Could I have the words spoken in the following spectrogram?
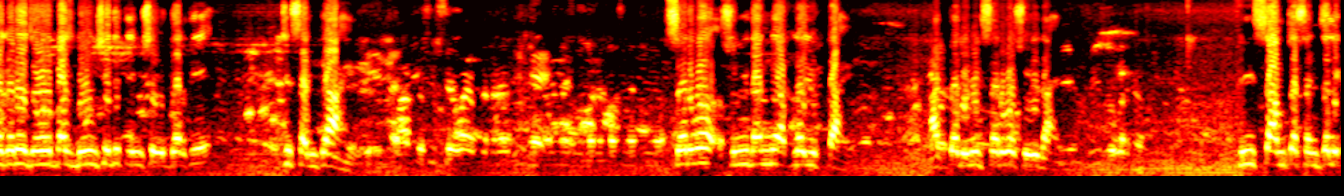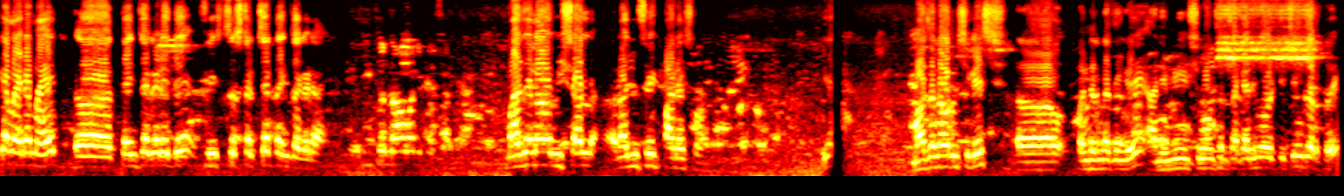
आपल्याकडे जवळपास दोनशे ते तीनशे विद्यार्थी ची संख्या आहे. सर्व सुविधांनी आपलं युक्त आहे. अत्याधुनिक सर्व सुविधा आहे फीस आमच्या संचालिका मॅडम आहेत. त्यांच्याकडे ते फीसचं स्ट्रक्चर त्यांच्याकडे आहे. माझं नाव विशाल राजू शेठ पाडसवार माझं नाव ऋषिकेश पंढरनाथ इंगळे आणि मी शिवम सर अकॅडमीवर टीचिंग करतोय.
